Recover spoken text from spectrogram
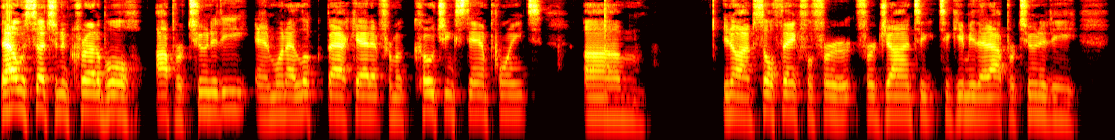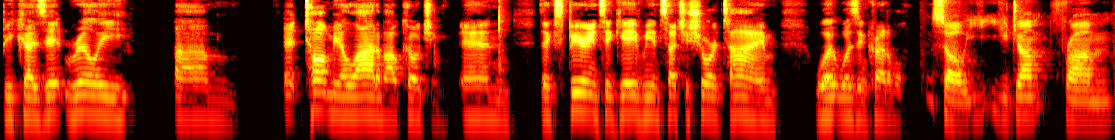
that was such an incredible opportunity. And when I look back at it from a coaching standpoint, um, you know, I'm so thankful for for John to to give me that opportunity because it really um, it taught me a lot about coaching and the experience it gave me in such a short time was incredible. So you jump from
